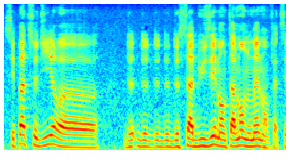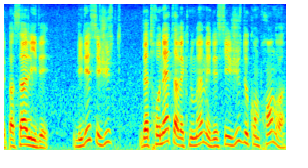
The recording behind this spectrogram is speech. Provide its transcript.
c'est pas de se dire euh, de, de- de- s'abuser mentalement nous-mêmes en fait. C'est pas ça l'idée. L'idée, c'est juste d'être honnête avec nous-mêmes et d'essayer juste de comprendre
